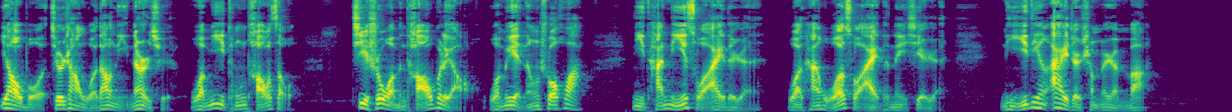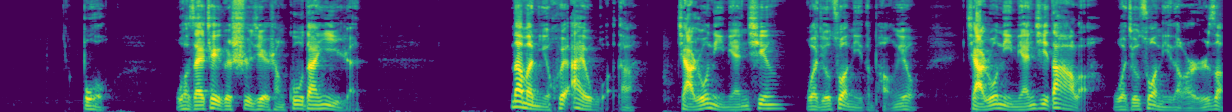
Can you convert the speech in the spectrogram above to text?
要不就让我到你那儿去，我们一同逃走。即使我们逃不了，我们也能说话。你谈你所爱的人，我谈我所爱的那些人。你一定爱着什么人吧？不，我在这个世界上孤单一人。那么你会爱我的。假如你年轻，我就做你的朋友；假如你年纪大了，我就做你的儿子。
